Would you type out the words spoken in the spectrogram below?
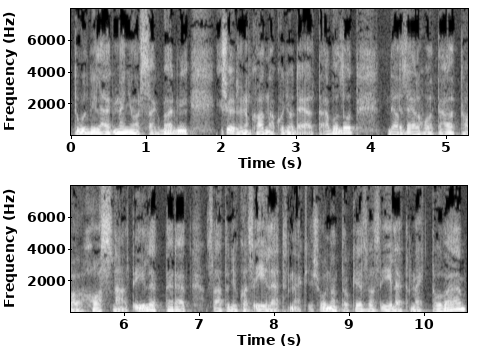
túlvilág, mennyország, bármi, és örülünk annak, hogy oda eltávozott, de az elholt által használt életteret, azt átadjuk az életnek, és onnantól kezdve az élet megy tovább.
